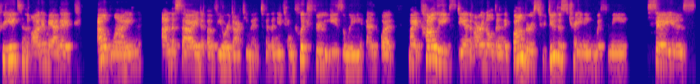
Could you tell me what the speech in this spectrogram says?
creates an automatic outline on the side of your document. And then you can click through easily. And what my colleagues, Dan Arnold and Nick Bongers, who do this training with me, say is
